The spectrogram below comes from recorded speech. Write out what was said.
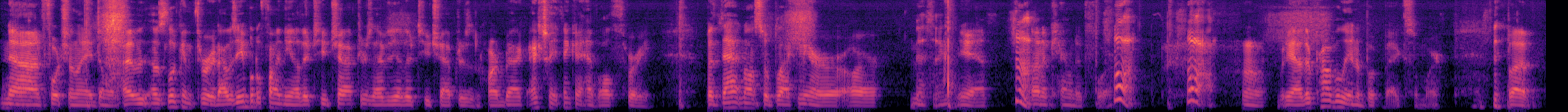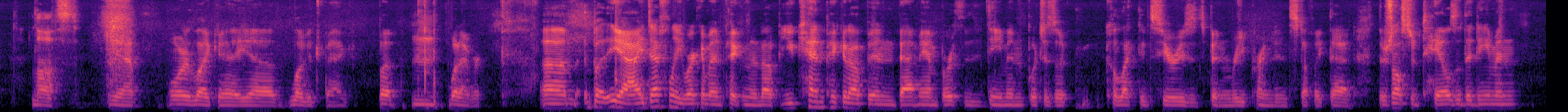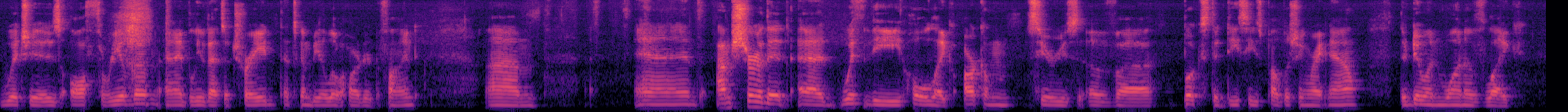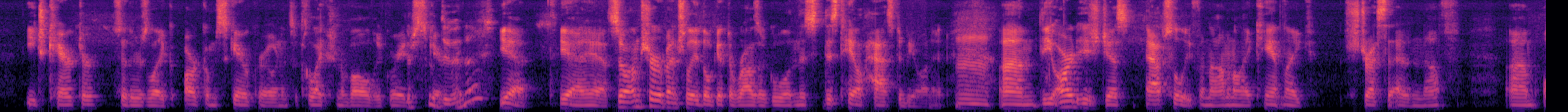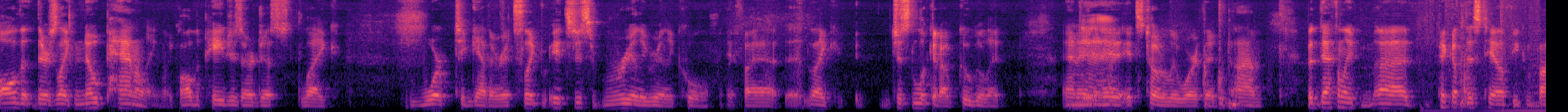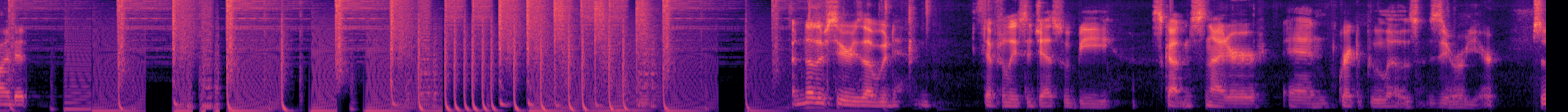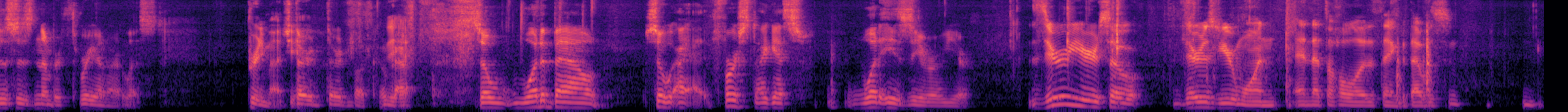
No, unfortunately, I don't. I was, I was looking through it. I was able to find the other two chapters. I have the other two chapters in hardback. Actually, I think I have all three. But that and also Black Mirror are, Missing. yeah, Hmm. unaccounted for. Huh. Huh. Huh. Yeah, they're probably in a book bag somewhere. But, Lost. yeah, or like a uh, luggage bag. But, Mm. whatever. Um, but yeah, I definitely recommend picking it up. You can pick it up in Batman Birth of the Demon, which is a collected series. It's been reprinted and stuff like that. There's also Tales of the Demon, which is all three of them, and I believe that's a trade. That's going to be a little harder to find. Um, and I'm sure that uh, with the whole like Arkham series of uh, books that DC's publishing right now, they're doing one of like each character. So there's like Arkham Scarecrow, and it's a collection of all the They're still doing those? Yeah, yeah, yeah. So I'm sure eventually they'll get to Ghul, and this this tale has to be on it. Um, the art is just absolutely phenomenal. I can't like stress that enough. Um, all the there's like no paneling. Like all the pages are just like warped together. It's like it's just really really cool. If I uh, like, just look it up, Google it, and it, Yeah. it, it's totally worth it. Um, but definitely uh, pick up this tale if you can find it. Another series I would definitely suggest would be Scott and Snyder and Greg Capullo's Zero Year. So this is number three on our list. Pretty much, yeah. Third third book. Okay. Yeah. So what about? So I, first, I guess, what is zero year? Zero Year, so there is Year One, and that's a whole other thing, but that was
